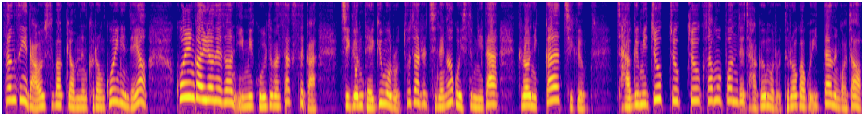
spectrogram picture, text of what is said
상승이 나올 수밖에 없는 그런 코인인데요. 코인 관련해선 이미 골드만삭스가 지금 대규모로 투자를 진행하고 있습니다. 그러니까 지금 자금이 쭉쭉쭉 사모펀드 자금으로 들어가고 있다는 거죠.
